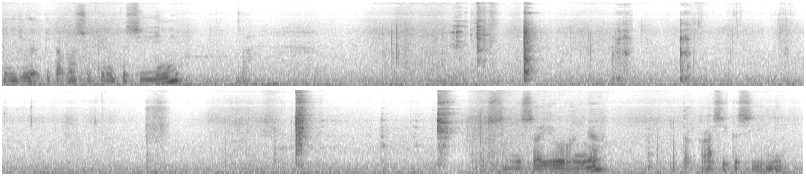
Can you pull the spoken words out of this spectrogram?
Ini juga kita masukin ke sini. Nah. ini sayurnya kita kasih ke sini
